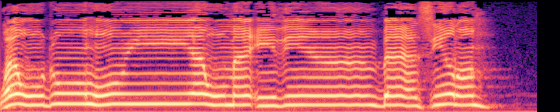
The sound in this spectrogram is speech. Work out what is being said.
وَوُجُوهٌ يَوْمَئِذٍ بَاسِرَةٌ.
